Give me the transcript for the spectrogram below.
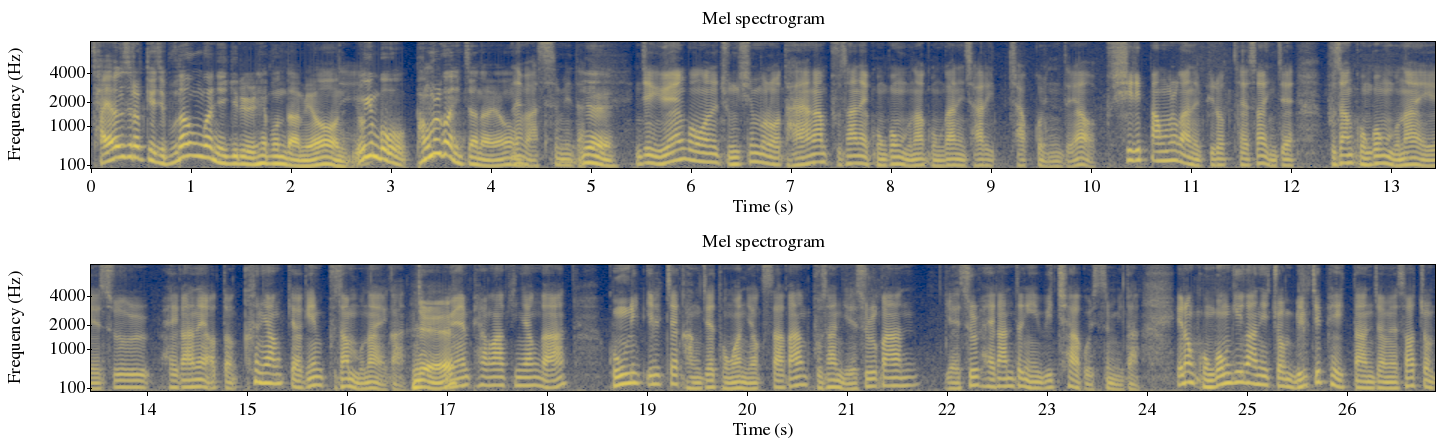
자연스럽게 이제 문화공간 얘기를 해본다면 네. 여긴 뭐 박물관 있잖아요. 네, 맞습니다. 예. 이제 유엔공원을 중심으로 다양한 부산의 공공문화 공간이 자리 잡고 있는데요. 시립박물관을 비롯해서 이제 부산 공공문화예술회관의 어떤 큰 형격인 부산문화회관, 예. 유엔 평화기념관, 국립일제강제동원 역사관, 부산예술관 예술회관 등이 위치하고 있습니다. 이런 공공기관이 좀 밀집해 있다는 점에서 좀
